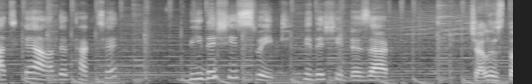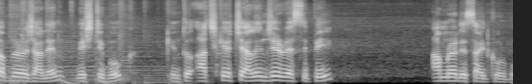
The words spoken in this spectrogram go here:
আজকে আমাদের থাকছে বিদেশি সুইট বিদেশি ডেজার্ট চ্যালেঞ্জ তো আপনারা জানেন মিষ্টি বুক কিন্তু আজকের চ্যালেঞ্জের রেসিপি আমরা ডিসাইড করব।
